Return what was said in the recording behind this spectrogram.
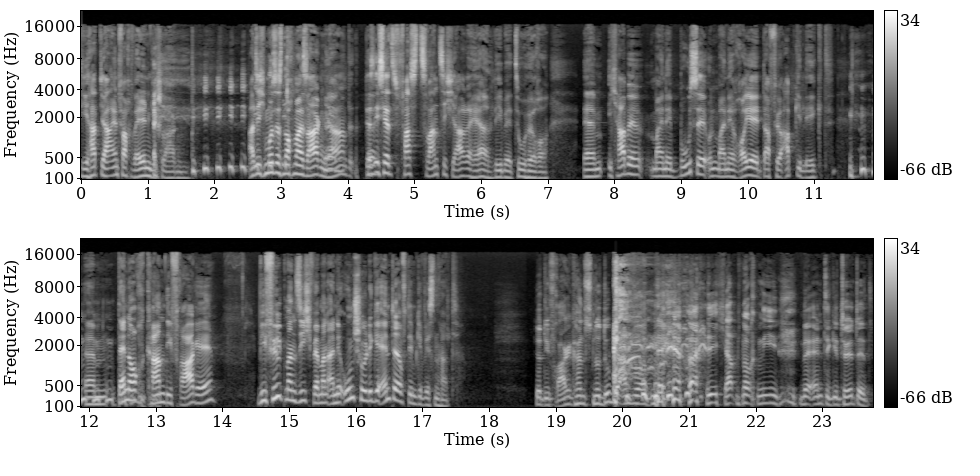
die hat ja einfach Wellen geschlagen. Also ich muss es nochmal sagen, ja. Das ist jetzt fast 20 Jahre her, liebe Zuhörer. Ähm, ich habe meine Buße und meine Reue dafür abgelegt. ähm, dennoch kam die Frage, wie fühlt man sich, wenn man eine unschuldige Ente auf dem Gewissen hat? Ja, die Frage kannst nur du beantworten. ich habe noch nie eine Ente getötet.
